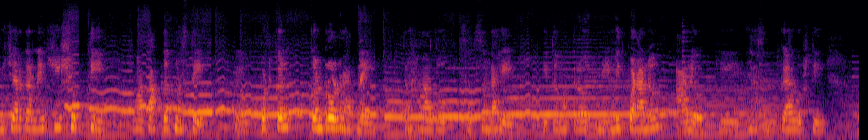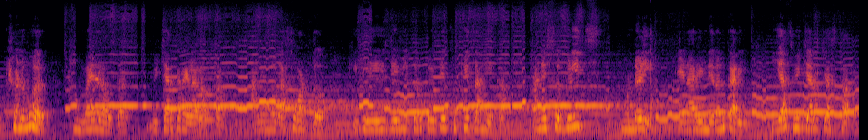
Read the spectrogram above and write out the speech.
विचार करण्याची शक्ती किंवा ताकद नसते. पटकन कंट्रोल राहत नाही. तर हा जो सत्संग आहे इथं मात्र नियमितपणानं आलं की ह्या सगळ्या गोष्टी क्षणभर थांबायला लावतात विचार करायला लावतात. आणि मग असं वाटतं की हे जे मी करतोय ते चुकीचं आहे का? आणि सगळीच मंडळी येणारी निरंकारी याच विचाराची असतात.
